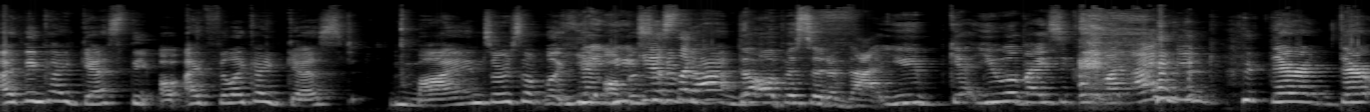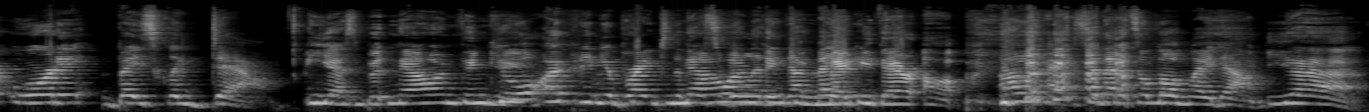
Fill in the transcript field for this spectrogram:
I think I guessed the. I feel like I guessed mines or something like Yeah, the you of like that. the opposite of that. You get you were basically like I think they're they're already basically down. yes, but now I'm thinking. You're opening your brain to the possibility that maybe, maybe, they're up. Oh, okay, so that's a long way down. yeah,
